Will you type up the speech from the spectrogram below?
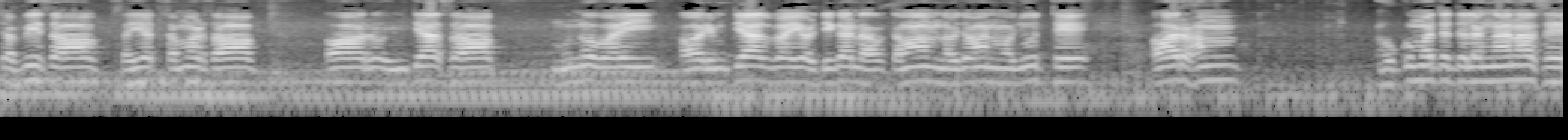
शफी साहब, सैयद कमर साहब और इम्तियाज़ साहब मुन्नो भाई और इम्तियाज़ भाई और दिगर तमाम नौजवान मौजूद थे और हम हुकूमत तेलंगाना से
